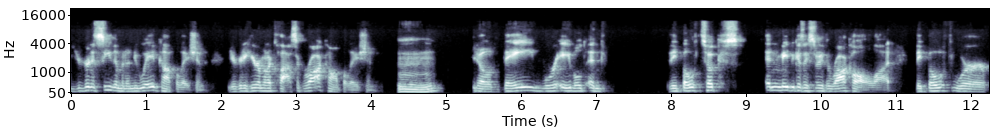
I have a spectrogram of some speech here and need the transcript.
you're going to see them in a new wave compilation. You're going to hear them on a classic rock compilation. Mm-hmm. You know, they were able, to, and they both took, and maybe because I studied the Rock Hall a lot, they both were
